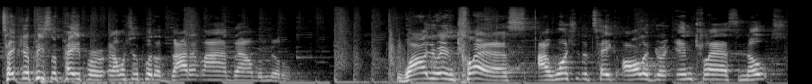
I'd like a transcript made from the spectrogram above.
Take your piece of paper and I want you to put a dotted line down the middle. While you're in class, I want you to take all of your in-class notes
